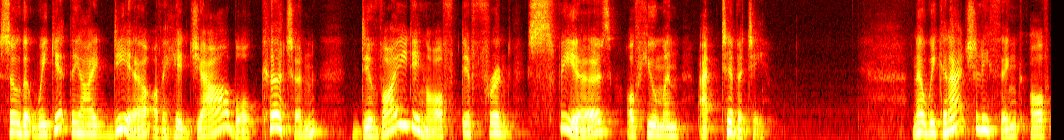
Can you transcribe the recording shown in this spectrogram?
So that we get the idea of a hijab or curtain dividing off different spheres of human activity. Now, we can actually think of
